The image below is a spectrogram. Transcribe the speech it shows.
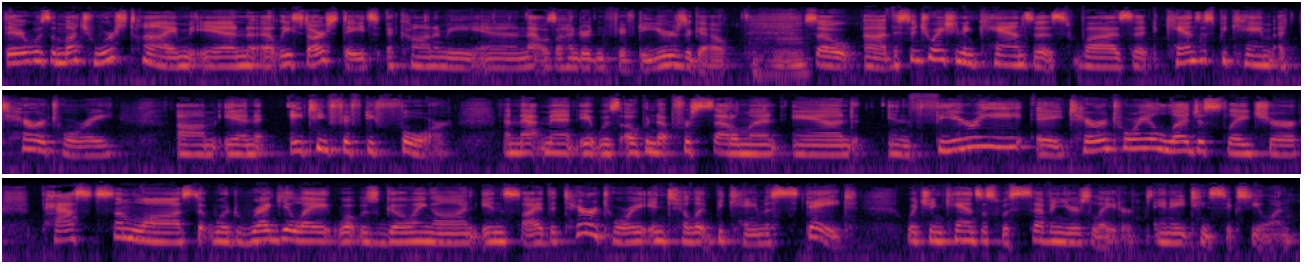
there was a much worse time in at least our state's economy, and that was 150 years ago. So uh, the situation in Kansas was that Kansas became a territory um, in 1854, and that meant it was opened up for settlement. And in theory, a territorial legislature passed some laws that would regulate what was going on inside the territory until it became a state, which in Kansas was seven years later in 1861.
